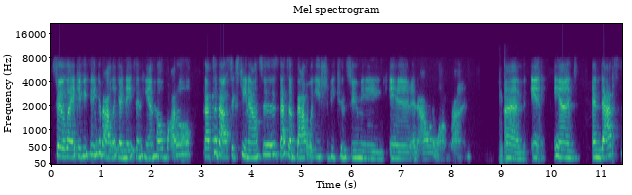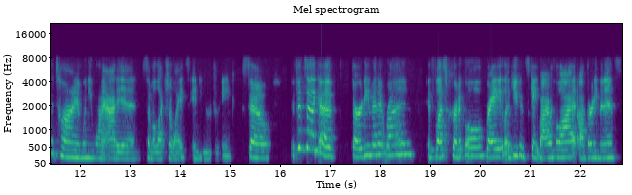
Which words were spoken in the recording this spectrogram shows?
so like if you think about like a nathan handheld bottle that's about 16 ounces. That's about what you should be consuming in an hour long run. Okay. Um, and, and and that's the time when you want to add in some electrolytes into your drink. So if it's like a 30 minute run, it's less critical, right? Like you can skate by with a lot on 30 minutes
